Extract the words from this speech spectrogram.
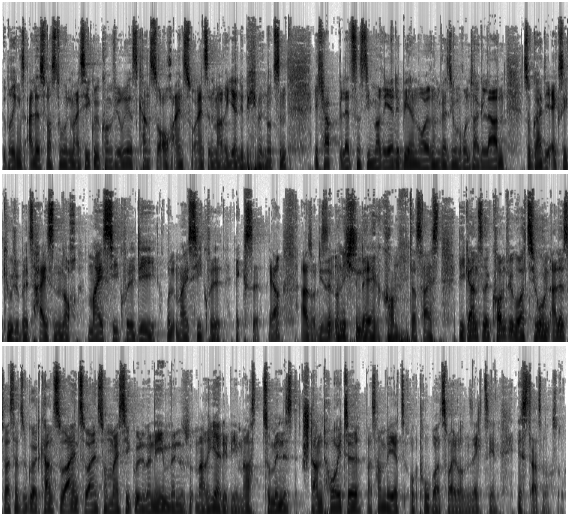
Übrigens, alles, was du in MySQL konfigurierst, kannst du auch eins zu eins in MariaDB benutzen. Ich habe letztens die MariaDB in neueren Version runtergeladen. Sogar die Executables heißen noch MySQLD und MySQL-Exe. Ja? Also, die sind noch nicht hinterhergekommen. Das heißt, die ganze Konfiguration, alles, was dazugehört, kannst du eins zu eins von MySQL übernehmen, wenn du es mit MariaDB machst. Zumindest Stand heute, was haben wir jetzt, Oktober 2016, ist das noch so.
